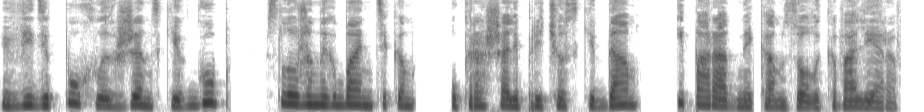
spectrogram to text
в виде пухлых женских губ, сложенных бантиком, украшали прически дам и парадные камзолы кавалеров.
